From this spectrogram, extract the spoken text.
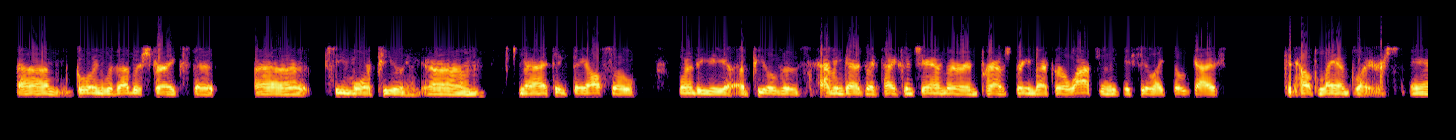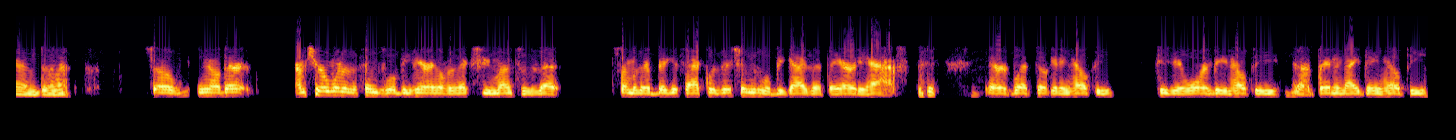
um, going with other strikes that uh, seem more appealing. Um, now, I think they also one of the appeals of having guys like Tyson Chandler and perhaps bringing back Earl Watson is they feel like those guys can help land players, and uh, so you know they're. I'm sure one of the things we'll be hearing over the next few months is that some of their biggest acquisitions will be guys that they already have. Eric Bledsoe getting healthy, T.J. Warren being healthy, uh, Brandon Knight being healthy,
